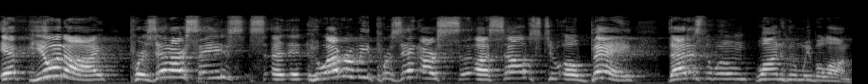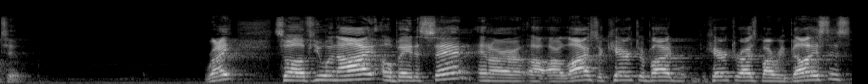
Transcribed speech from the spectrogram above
If you and I present ourselves, uh, whoever we present ourselves to obey, that is the one whom we belong to. Right? So if you and I obey to sin and our, uh, our lives are characterized by, characterized by rebelliousness,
